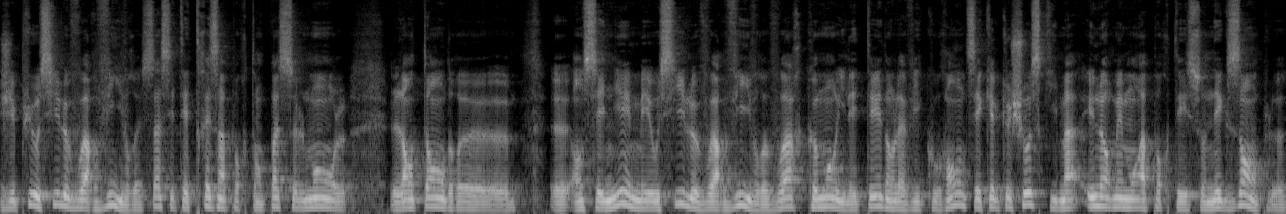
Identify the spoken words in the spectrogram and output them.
J'ai pu aussi le voir vivre, ça c'était très important, pas seulement l'entendre euh, enseigner, mais aussi le voir vivre, voir comment il était dans la vie courante. C'est quelque chose qui m'a énormément apporté. Son exemple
